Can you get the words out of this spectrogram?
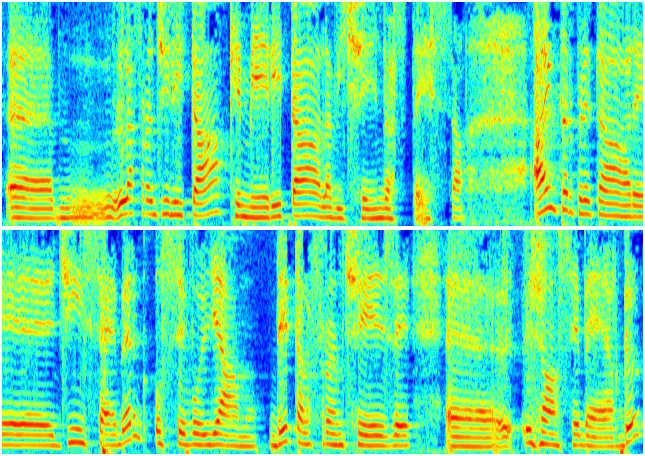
eh, la fragilità che merita la vicenda stessa. A interpretare Jean Seberg, o se vogliamo, detta la francese eh, Jean Seberg,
